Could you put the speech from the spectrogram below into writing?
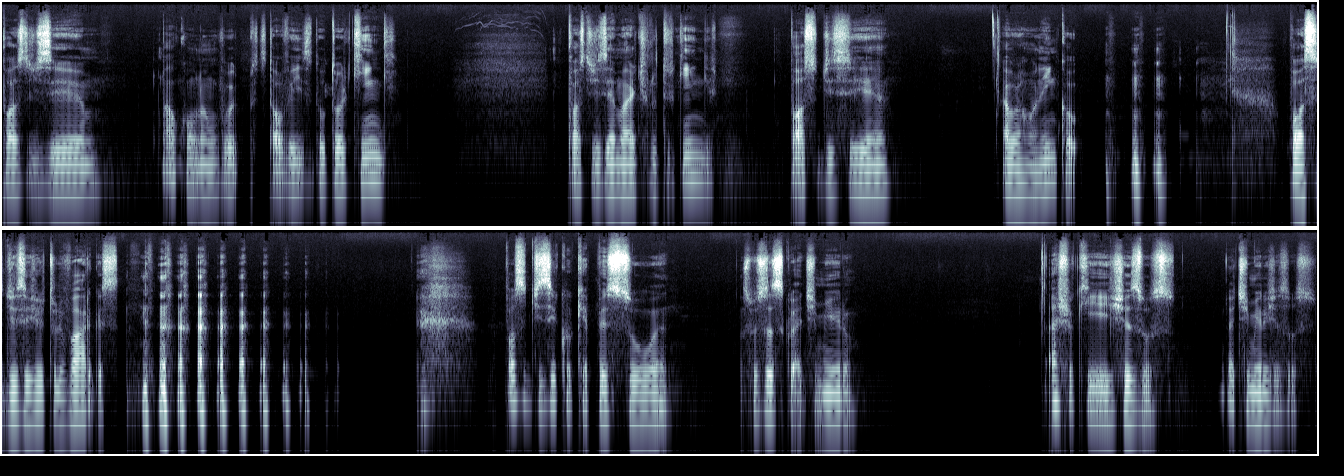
posso dizer Malcolm não, vou, talvez Dr. King. Posso dizer Martin Luther King. Posso dizer Abraham Lincoln. posso dizer Getúlio Vargas. posso dizer qualquer pessoa. As pessoas que eu admiro. Acho que Jesus. Eu admiro Jesus.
